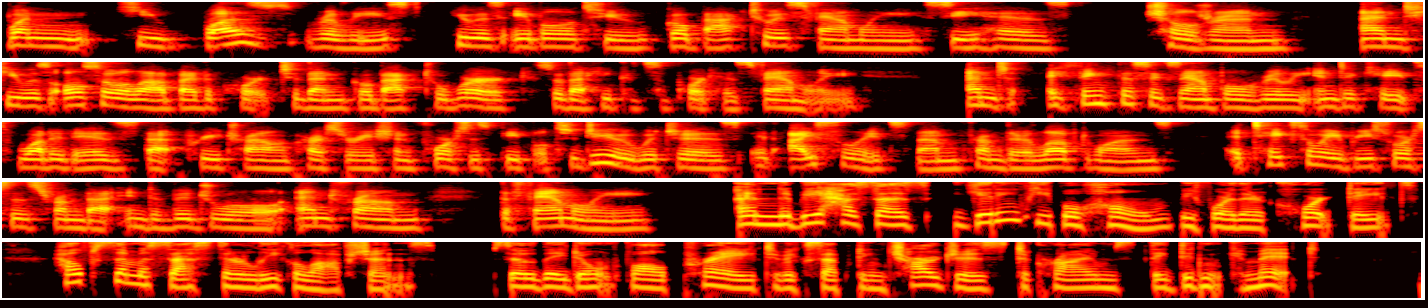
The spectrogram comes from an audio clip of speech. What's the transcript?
When he was released, he was able to go back to his family, see his children, and he was also allowed by the court to then go back to work so that he could support his family. And I think this example really indicates what it is that pretrial incarceration forces people to do, which is it isolates them from their loved ones. It takes away resources from that individual and from the family. And Nabiha says getting people home before their court dates helps them assess their legal options so they don't fall prey to accepting charges to crimes they didn't commit,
